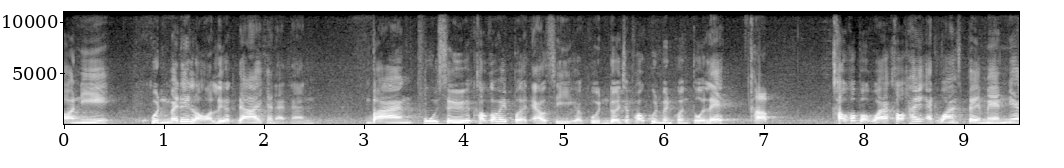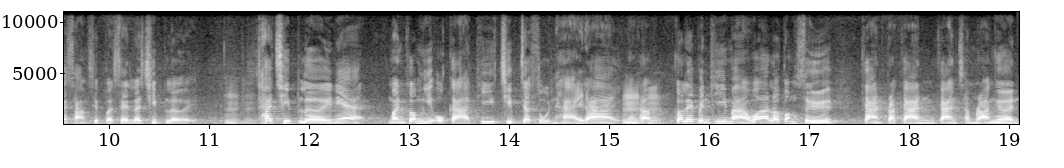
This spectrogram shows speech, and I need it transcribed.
ตอนนี้คุณไม่ได้หล่อเลือกได้ขนาดนั้น บางผู้ซื้อเขาก็ไม่เปิด LC กับคุณ โดยเฉพาะคุณเป็นคนตัวเล็กครับเขาก็บอกว่าเขาให้ advance payment เนี่ย30%แล้วชิปเลยอืมอืมถ้าชิปเลยเนี่ยมันก็มีโอกาสที่ชิปจะสูญหายได้นะครับอืมอืมก็เลยเป็นที่มาว่าเราต้องซื้อการประกันการชำระเงิน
